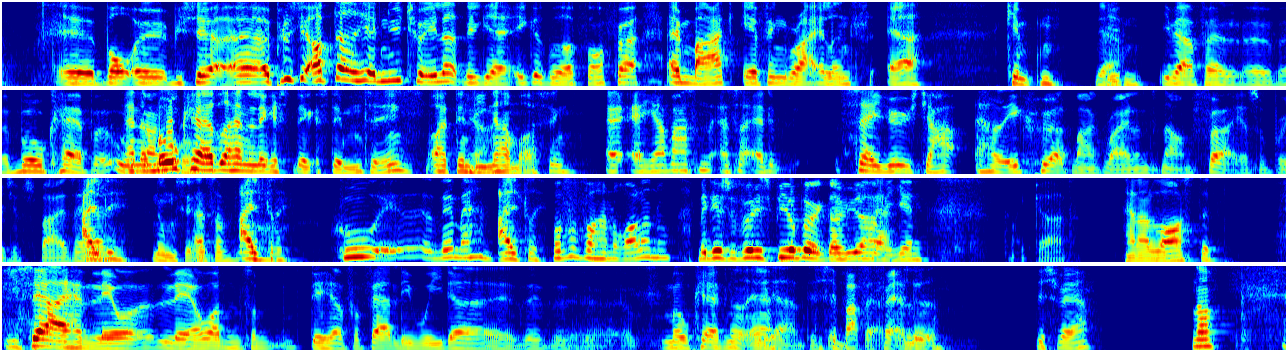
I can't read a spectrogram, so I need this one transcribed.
Øh, hvor øh, vi ser, øh, pludselig opdaget her en ny trailer, hvilket jeg ikke har gået op for før, at Mark Effing Rylance er kæmpen ja, i den. I hvert fald øh, mocap. Han er mocap, og han lægger stemme til, ikke? og den ja. ligner ham også. Ikke? Er, er jeg bare sådan, altså det seriøst, jeg havde ikke hørt Mark Rylance navn, før jeg så Bridge of Spies. Aldrig jeg, nogensinde. Altså, Aldrig. Who, øh, hvem er han? Aldrig. Hvorfor får han roller nu? Men det er jo selvfølgelig Spielberg, der hyrer ja. ham igen. Oh my god. Han har lost it. Især at han laver, laver den som det her forfærdelige Weeder. Øh, øh, øh. Mocap noget, ja. ja det, det ser bare forfærdeligt ud. Desværre. Nå,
